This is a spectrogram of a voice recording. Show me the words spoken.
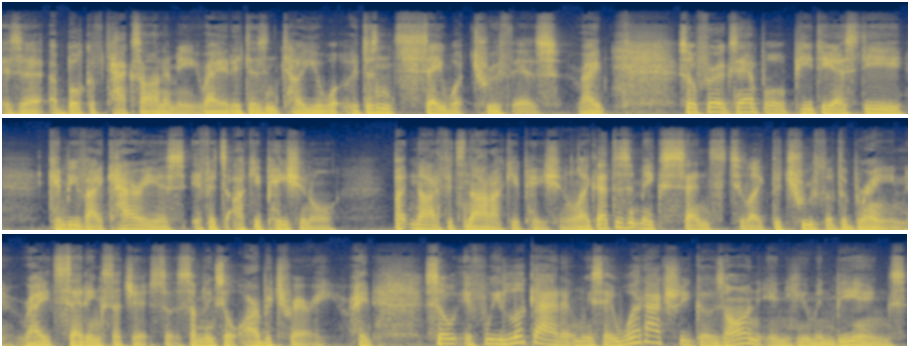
is a, a book of taxonomy, right? It doesn't tell you what it doesn't say what truth is, right? So, for example, PTSD can be vicarious if it's occupational but not if it's not occupational. Like that doesn't make sense to like the truth of the brain, right? Setting such a so, something so arbitrary, right? So if we look at it and we say what actually goes on in human beings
